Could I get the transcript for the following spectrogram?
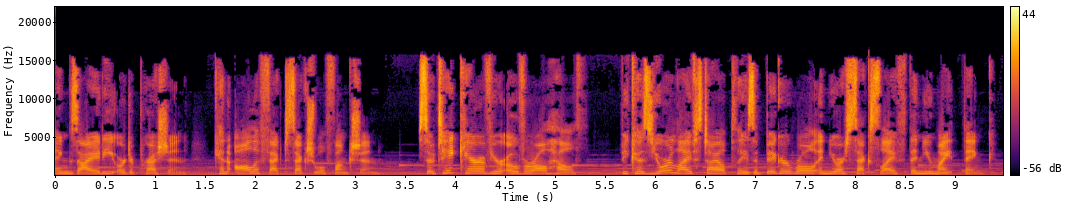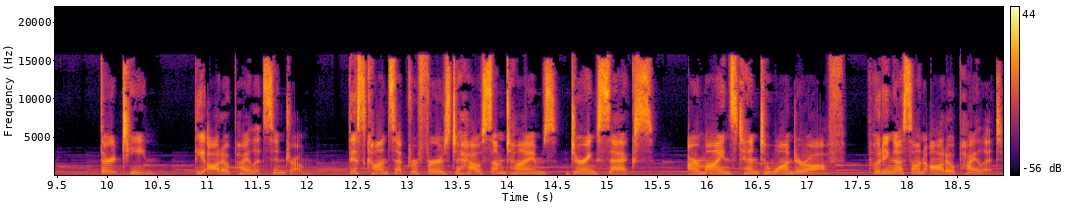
anxiety, or depression can all affect sexual function. So take care of your overall health because your lifestyle plays a bigger role in your sex life than you might think. 13. The autopilot syndrome. This concept refers to how sometimes, during sex, our minds tend to wander off, putting us on autopilot.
